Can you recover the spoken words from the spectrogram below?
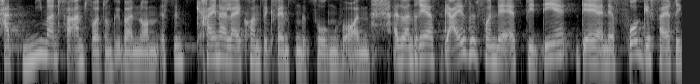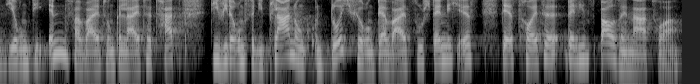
hat niemand Verantwortung übernommen. Es sind keinerlei Konsequenzen gezogen worden. Also Andreas Geisel von der SPD, der ja in der Vorgiffey-Regierung die Innenverwaltung geleitet hat, die wiederum für die Planung und Durchführung der Wahl zuständig ist, der ist heute Berlins Bausenator.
